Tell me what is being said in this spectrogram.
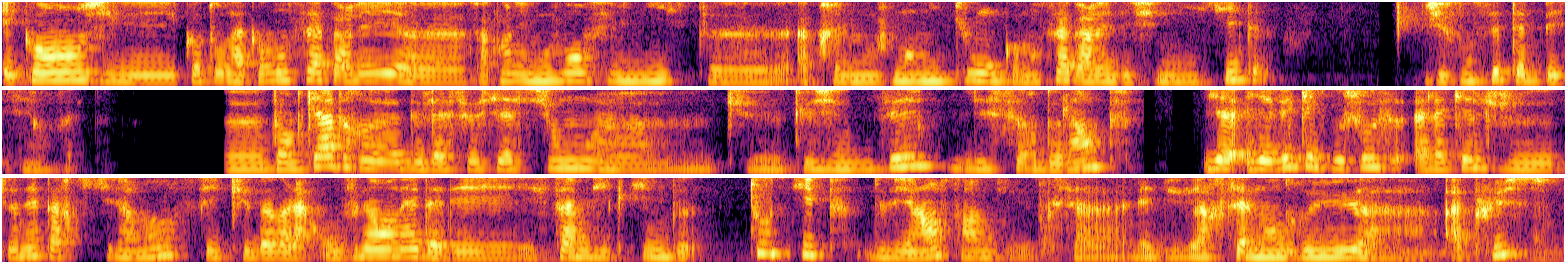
Et quand, quand on a commencé à parler, euh, enfin quand les mouvements féministes, euh, après le mouvement MeToo, ont commencé à parler des féminicides, j'ai foncé tête baissée en fait. Euh, dans le cadre de l'association euh, que, j'ai montée, les Sœurs d'Olympe, il y, avait quelque chose à laquelle je tenais particulièrement, c'est que bah voilà, on venait en aide à des femmes victimes de tout type de violence, hein, du, que ça allait du harcèlement de rue à, plus.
